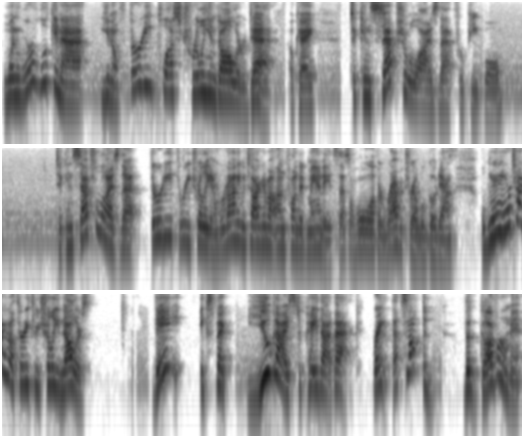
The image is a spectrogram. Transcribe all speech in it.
When we're looking at, you know, 30 plus trillion dollar debt, okay, to conceptualize that for people, to conceptualize that 33 trillion and we're not even talking about unfunded mandates that's a whole other rabbit trail we'll go down. But when we're talking about 33 trillion dollars they expect you guys to pay that back right? That's not the the government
